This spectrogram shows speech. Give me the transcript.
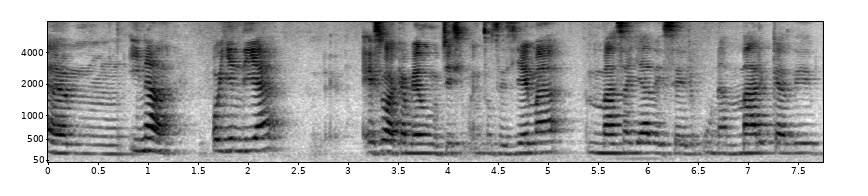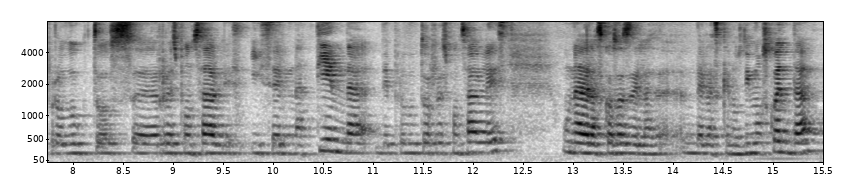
Um, y nada, hoy en día eso ha cambiado muchísimo. Entonces Yema, más allá de ser una marca de productos uh, responsables y ser una tienda de productos responsables, una de las cosas de, de las que nos dimos cuenta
